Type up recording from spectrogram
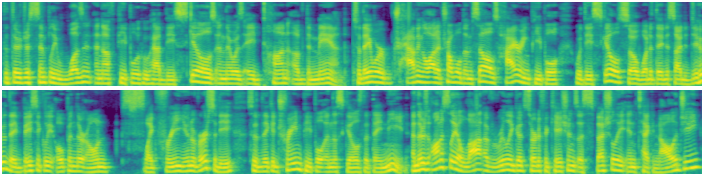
that there just simply wasn't enough people who had these skills and there was a ton of demand. So they were having a lot of trouble themselves hiring people with these skills. So what did they decide to do? They basically opened their own like free university so that they could train people in the skills that they need. And there's honestly a lot of really good certifications, especially in technology.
